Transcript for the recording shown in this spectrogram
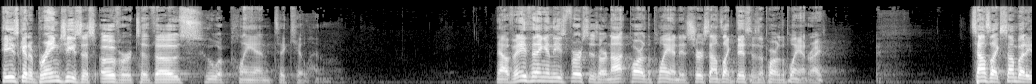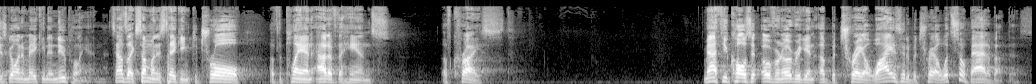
He's going to bring Jesus over to those who planned to kill him. Now, if anything in these verses are not part of the plan, it sure sounds like this isn't part of the plan, right? It sounds like somebody is going and making a new plan. It sounds like someone is taking control of the plan out of the hands of Christ. Matthew calls it over and over again a betrayal. Why is it a betrayal? What's so bad about this?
